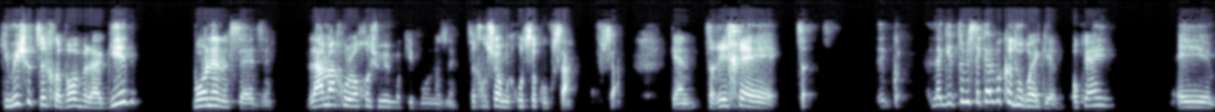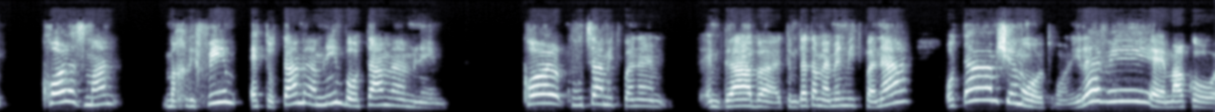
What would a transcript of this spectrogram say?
כי מישהו צריך לבוא ולהגיד, בואו ננסה את זה. למה אנחנו לא חושבים בכיוון הזה? צריך לחשוב מחוץ לקופסה, קופסה, כן? צריך, אה, צ... נגיד אתה מסתכל בכדורגל, אוקיי? אה, כל הזמן מחליפים את אותם מאמנים באותם מאמנים. כל קבוצה מתפנה עמדה, את עמדת המאמן מתפנה, אותם שמות, רוני לוי, אה, מרקו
